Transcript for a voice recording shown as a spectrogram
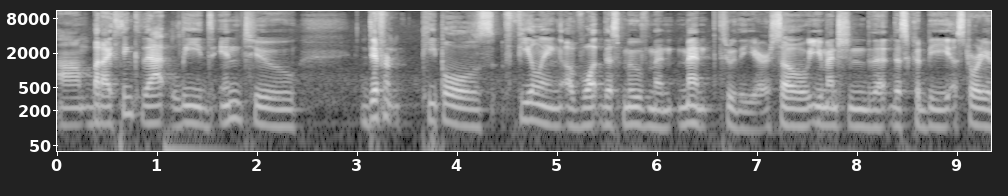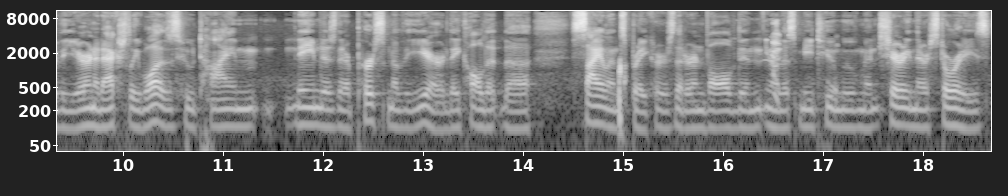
Um, but I think that leads into different people's feeling of what this movement meant through the year. So you mentioned that this could be a story of the year, and it actually was who Time named as their person of the year. They called it the silence breakers that are involved in you know this Me Too movement, sharing their stories.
